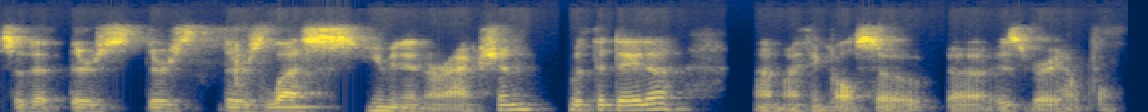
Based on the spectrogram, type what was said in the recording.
so that there's there's there's less human interaction with the data, um, I think also uh, is very helpful.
